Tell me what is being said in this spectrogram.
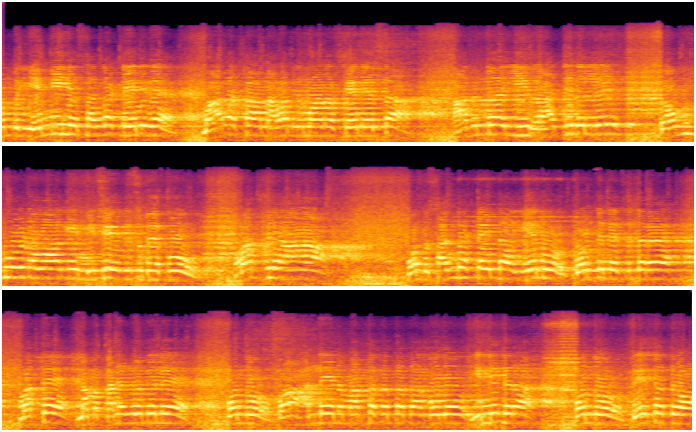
ಒಂದು ಎಂಇಎ ಸಂಘಟನೆ ಏನಿದೆ, ಮಹಾರಾಷ್ಟ್ರ ನವನಿರ್ಮಾಣ ಸೇನೆ ಅಂತ, ಅದನ್ನ ಈ ರಾಜ್ಯದಲ್ಲಿ ಸಂಪೂರ್ಣವಾಗಿ ನಿಷೇಧಿಸಬೇಕು. ಮತ್ತೆ ಆ ಒಂದು ಸಂಘಟನೆಯಿಂದ ಏನು ದೌರ್ಜನ್ಯ ಎತ್ತಿದ್ದಾರೆ. ಮತ್ತೆ ನಮ್ಮ ಕನ್ನಡದ ಮೇಲೆ ಒಂದು ಹಲ್ಲೆಯನ್ನು ಮಾಡ್ತಕ್ಕಂಥದ್ದಾಗ್ಬೋದು. ಇನ್ನಿತರ ಒಂದು ದೇಶದ್ರೋಹ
